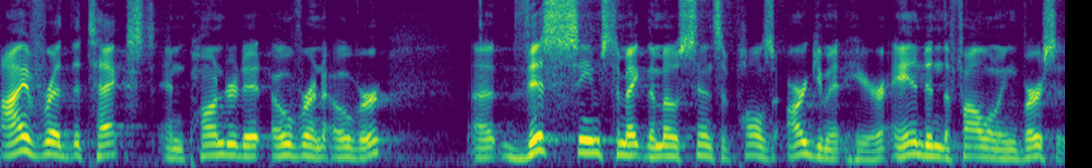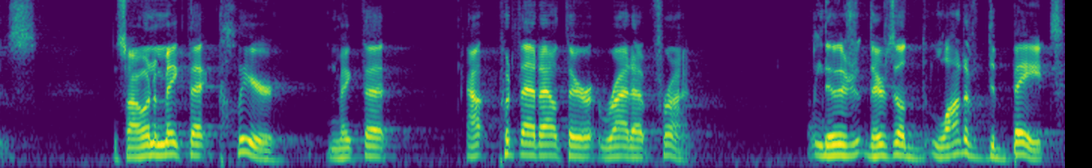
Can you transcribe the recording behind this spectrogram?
I've read the text and pondered it over and over, uh, this seems to make the most sense of Paul's argument here and in the following verses. And so I want to make that clear, make that out, put that out there right up front. There's, there's a lot of debate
